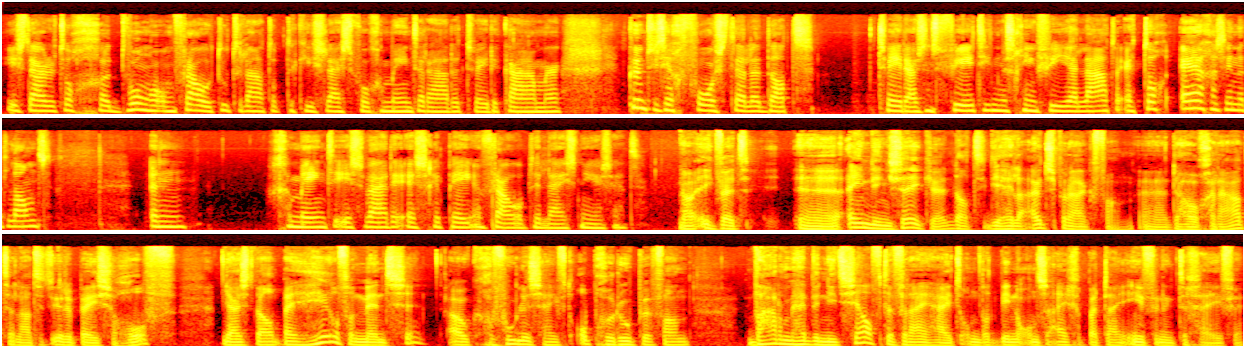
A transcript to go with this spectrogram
is daardoor toch gedwongen om vrouwen toe te laten... op de kieslijst voor gemeenteraden, Tweede Kamer. Kunt u zich voorstellen dat 2014, misschien vier jaar later... er toch ergens in het land een gemeente is... waar de SGP een vrouw op de lijst neerzet? Nou, ik weet uh, één ding zeker, dat die hele uitspraak van de Hoge Raad... en laat het Europese Hof, juist wel bij heel veel mensen... ook gevoelens heeft opgeroepen van waarom hebben we niet zelf de vrijheid om dat binnen onze eigen partij invulling te geven?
